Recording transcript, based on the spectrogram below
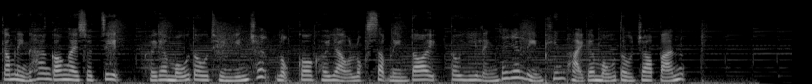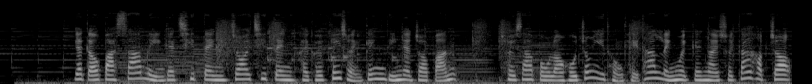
今年香港藝術節，佢嘅舞蹈團演出六個佢由六十年代到二零一一年編排嘅舞蹈作品。一九八三年嘅設定再設定係佢非常經典嘅作品。翠沙布朗好中意同其他領域嘅藝術家合作，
